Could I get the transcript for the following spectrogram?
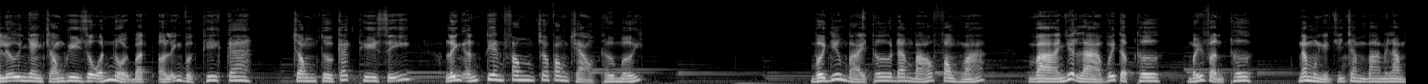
Lữ nhanh chóng ghi dấu ấn nổi bật ở lĩnh vực thi ca trong tư cách thi sĩ, linh ấn tiên phong cho phong trào thơ mới. Với những bài thơ đăng báo phong hóa và nhất là với tập thơ Mấy vần thơ năm 1935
